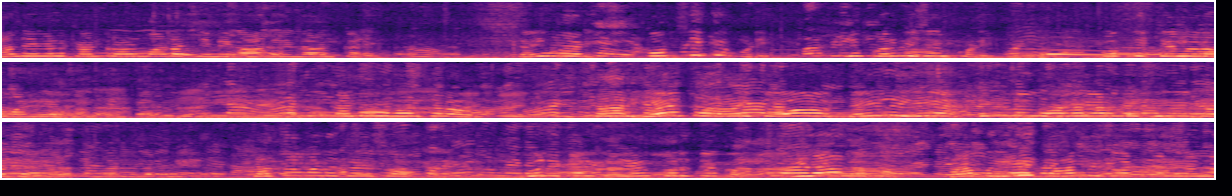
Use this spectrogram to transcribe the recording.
ಆನೆಗಳು ಕಂಟ್ರೋಲ್ ಮಾಡಕ್ ನಿಮಗೆ ಆಗ್ಲಿಲ್ಲ ಅನ್ಕೊಳ್ಳಿ ಮಾಡಿ ಪಬ್ಲಿಕ್ ಕೊಡಿ. ನೀವು ಪರ್ಮಿಷನ್ ಕೊಡಿ. ಪಬ್ಲಿಕ್ ಏನಾರ ಮಾಡಿ ಕಂಟ್ರೋಲ್ ಮಾಡ್ತಾರ ಸರ್ ಹೇಳ್ತಾರೆ ಆಯ್ತು. ಡೈಲಿ ಕೆಲಸ ಮಾಡೋದು. ಕೂಲಿ ಕಾರ್ಮಿಕರು ಹೆಂಗ್ ಕೊಡ್ಬೇಕು? ಇಲ್ಲ ನಮ್ಮ ನಮ್ಮ ಇಡೀ ಕಾಫಿ ತೋಟಗಳನ್ನೆಲ್ಲ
